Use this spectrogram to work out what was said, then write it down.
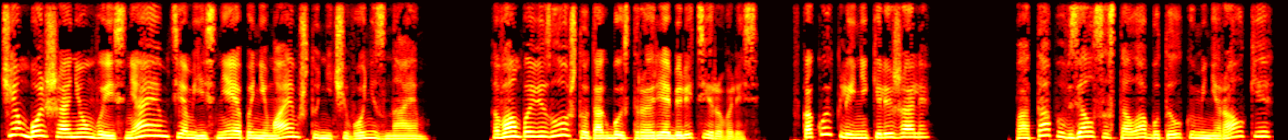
«Чем больше о нем выясняем, тем яснее понимаем, что ничего не знаем. Вам повезло, что так быстро реабилитировались. В какой клинике лежали?» Потап взял со стола бутылку минералки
